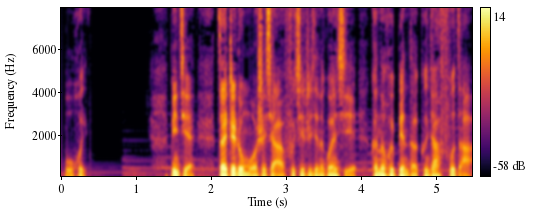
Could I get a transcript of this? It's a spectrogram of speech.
不会。并且在这种模式下，夫妻之间的关系可能会变得更加复杂。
